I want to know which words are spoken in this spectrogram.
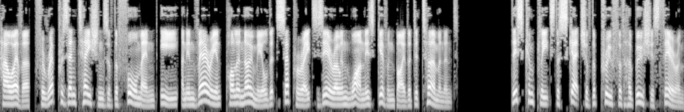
However, for representations of the form end e an invariant polynomial that separates 0 and 1 is given by the determinant. This completes the sketch of the proof of Haboush's theorem.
